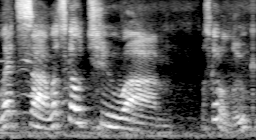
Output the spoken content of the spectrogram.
let's uh, let's go to um, let's go to Luke,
